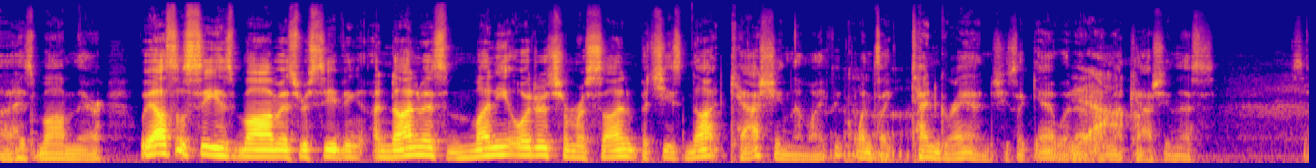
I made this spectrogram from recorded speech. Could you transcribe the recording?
uh, his mom there. We also see his mom is receiving anonymous money orders from her son, but she's not cashing them. I think one's like 10 grand. She's like, yeah, whatever, I'm not cashing this. So,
